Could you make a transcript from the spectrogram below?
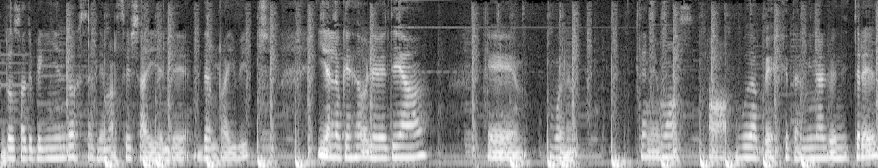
dos ATP 500, el de Marsella y el de Del Ray Beach. Y en lo que es WTA, eh, bueno, tenemos a Budapest que termina el 23,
